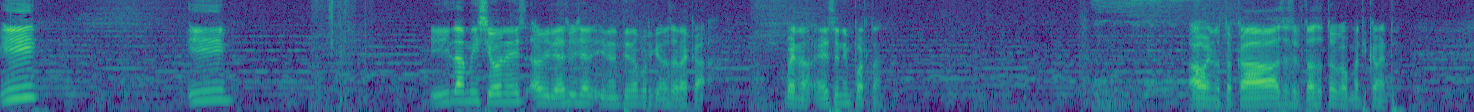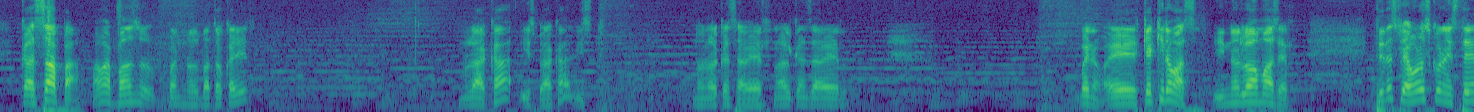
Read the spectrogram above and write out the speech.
Y... Y... Y la misión es habilidad especial y no entiendo por qué no sale acá. Bueno, eso no importa. Ah, bueno, toca, se acepta automáticamente. Cazapa. Vamos bueno, nos va a tocar ir. No la acá y después acá, listo. No, no alcanza a ver, no alcanza a ver. Bueno, eh, ¿qué quiero más? Y no lo vamos a hacer. Entonces despidámonos con este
